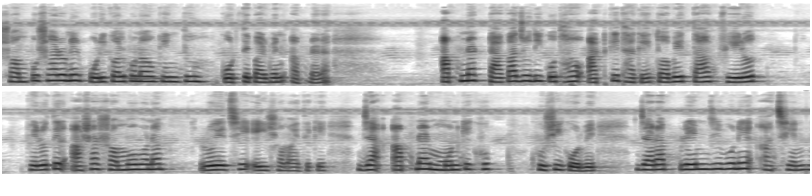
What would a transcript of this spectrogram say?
সম্প্রসারণের পরিকল্পনাও কিন্তু করতে পারবেন আপনারা। আপনার টাকা যদি কোথাও আটকে থাকে, তবে তা ফেরত, ফেরতের আসার সম্ভাবনা রয়েছে এই সময় থেকে, যা আপনার মনকে খুব খুশি করবে। যারা প্রেম জীবনে আছেন,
